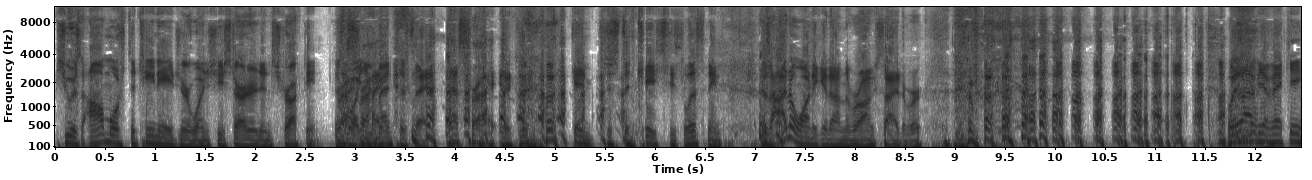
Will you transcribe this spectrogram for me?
she was almost a teenager when she started instructing. Is Right. what you meant to say. That's right. Okay, just in case she's listening, because I don't want to get on the wrong side of her. we love you, Vicki.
